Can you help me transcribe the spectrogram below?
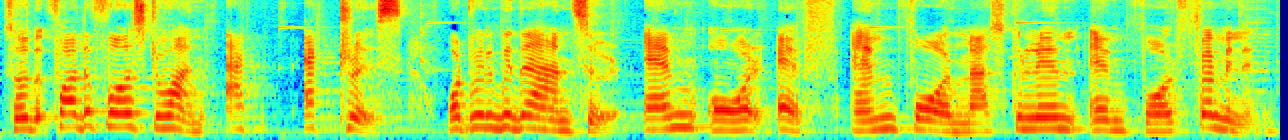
so the, for the first one, act, actress, what will be the answer? M or F? M for masculine, M for feminine.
